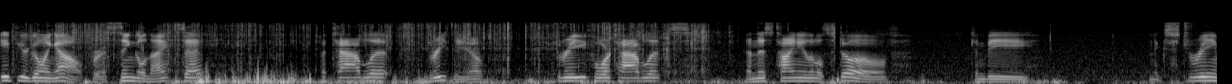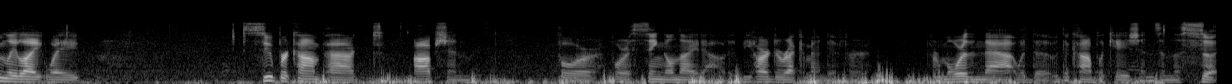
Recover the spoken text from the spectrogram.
if you're going out for a single night, say, a tablet, three, you know, three, four tablets, and this tiny little stove can be an extremely lightweight, super compact option for for a single night out. It'd be hard to recommend it more than that with the, with the complications and the soot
